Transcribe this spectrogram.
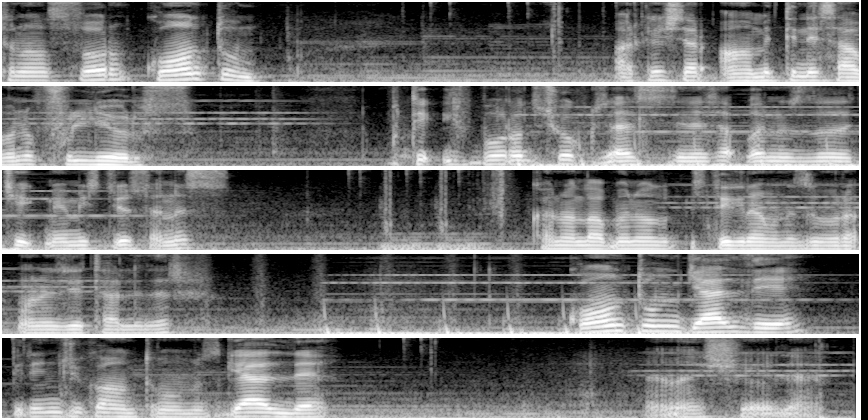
transform kuantum. Arkadaşlar Ahmet'in hesabını fullliyoruz. Bu teklif bu arada çok güzel. Sizin hesaplarınızda da çekmemi istiyorsanız kanala abone olup Instagram'ınızı bırakmanız yeterlidir. Kuantum geldi. Birinci kuantumumuz geldi. Hemen şöyle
